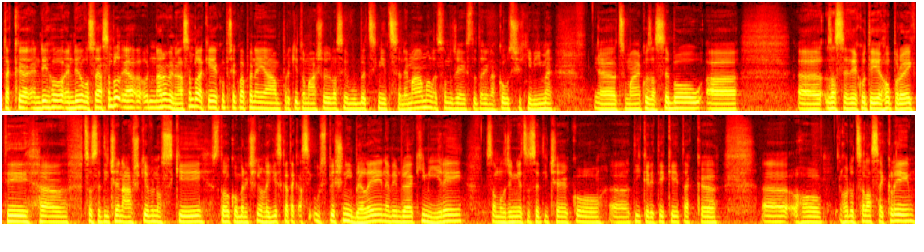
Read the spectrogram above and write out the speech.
tak Andyho, Andyho já jsem byl, já, na rovinu, já jsem byl taky jako překvapený, já proti Tomášovi vlastně vůbec nic nemám, ale samozřejmě, jak jste tady na kous, všichni víme, uh, co má jako za sebou. A uh, Eh, zase jako ty jeho projekty, eh, co se týče návštěvnosti z toho komerčního hlediska, tak asi úspěšný byly, nevím do jaký míry. Samozřejmě, co se týče jako eh, té kritiky, tak ho, ho docela sekli,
